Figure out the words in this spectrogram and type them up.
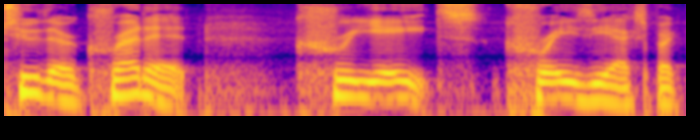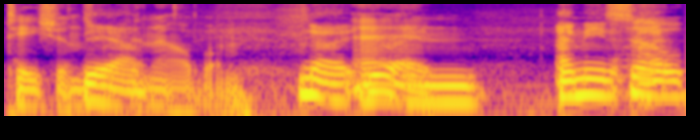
to their credit, creates crazy expectations yeah. with an album. No, you're and right. I mean, so. I,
